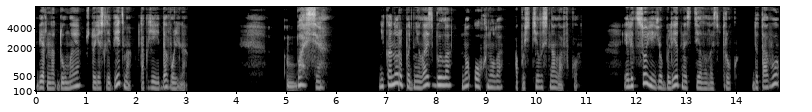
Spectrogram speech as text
верно думая, что если ведьма, так ей и довольна. «Бася!» Никанора поднялась было, но охнула, опустилась на лавку. И лицо ее бледно сделалось вдруг, до того,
